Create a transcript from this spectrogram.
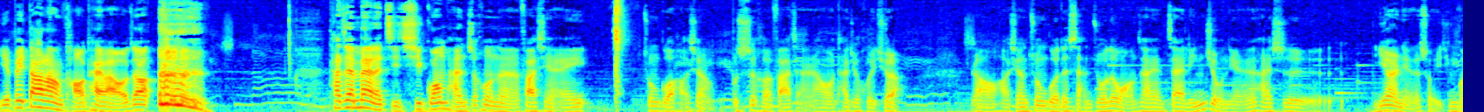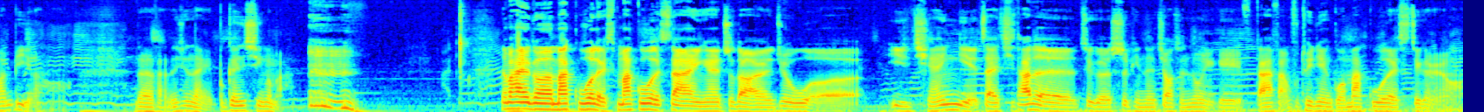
也被大浪淘汰了。我知道。他在卖了几期光盘之后呢，发现哎，中国好像不适合发展，然后他就回去了。然后好像中国的散桌的网站在零九年还是一二年的时候已经关闭了。那反正现在也不更新了嘛。那么还有个 Mark Wallace，Mark Wallace 大家应该知道，就我以前也在其他的这个视频的教程中也给大家反复推荐过 Mark Wallace 这个人啊，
